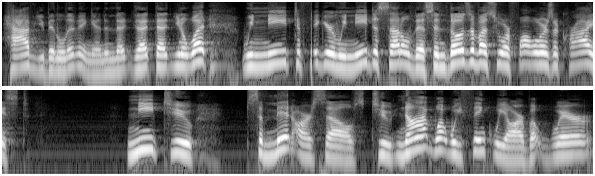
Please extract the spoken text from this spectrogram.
have you been living in? And that that, that you know what? We need to figure and we need to settle this. And those of us who are followers of Christ need to submit ourselves to not what we think we are, but where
